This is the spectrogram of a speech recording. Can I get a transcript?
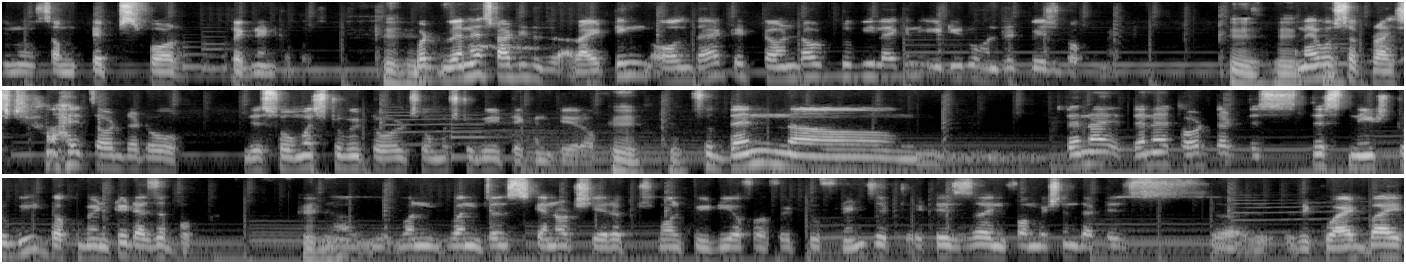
you know some tips for pregnant couples. Mm-hmm. But when I started writing all that, it turned out to be like an 80 to 100 page document. Mm-hmm. And I was surprised. I thought that, oh, there's so much to be told, so much to be taken care of. Mm-hmm. So then, um, then I then I thought that this this needs to be documented as a book. Mm-hmm. Uh, one one just cannot share a small PDF of it to friends. It, it is uh, information that is uh, required by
